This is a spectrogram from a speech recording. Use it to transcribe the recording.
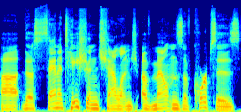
uh, the sanitation challenge of mountains of corpses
